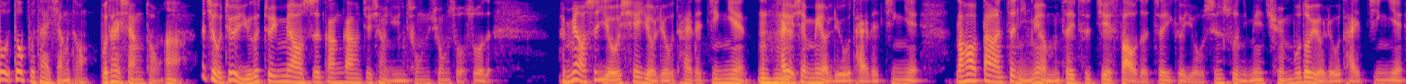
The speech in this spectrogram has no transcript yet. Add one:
都都不太相同，不太相同啊，而且我觉得有一个最妙是，刚刚就像云聪兄所说的。很妙是有一些有留台的经验，嗯、还有一些没有留台的经验。然后当然这里面我们这一次介绍的这个有声书里面全部都有留台经验，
